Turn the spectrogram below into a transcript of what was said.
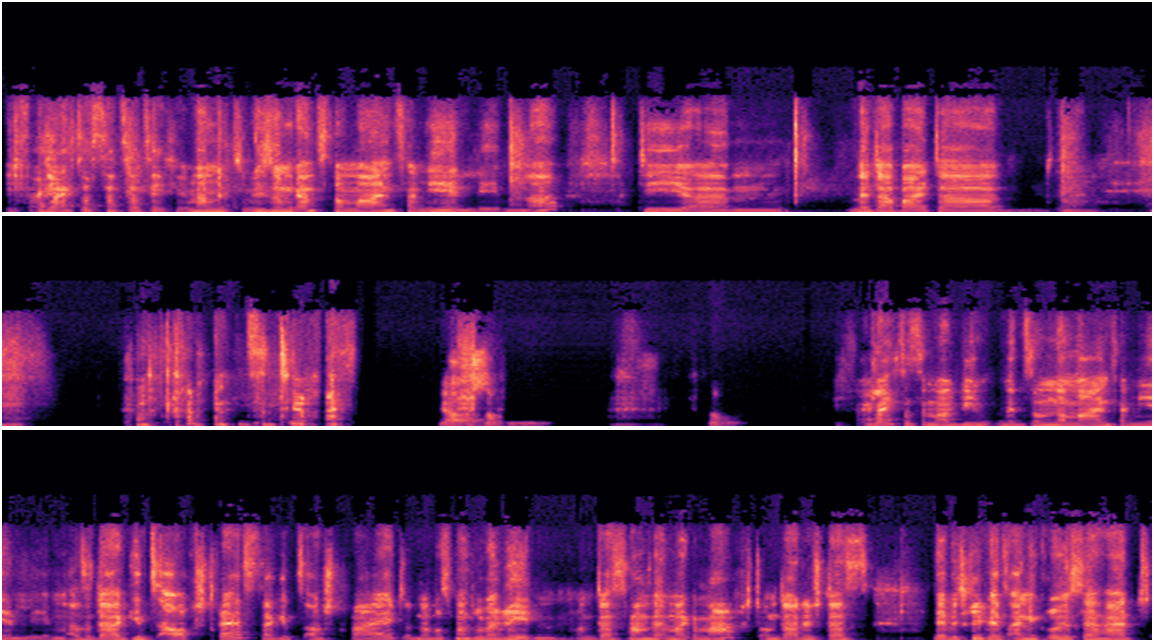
Ich vergleiche das tatsächlich immer mit wie so einem ganz normalen Familienleben. Ne? Die ähm, Mitarbeiter. Kommt gerade eine Tür rein. Ja, ist doch gut. So vergleiche das immer wie mit so einem normalen Familienleben. Also da gibt es auch Stress, da gibt es auch Streit und da muss man drüber reden. Und das haben wir immer gemacht. Und dadurch, dass der Betrieb jetzt eine Größe hat,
